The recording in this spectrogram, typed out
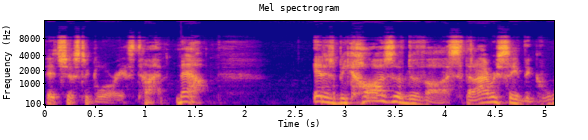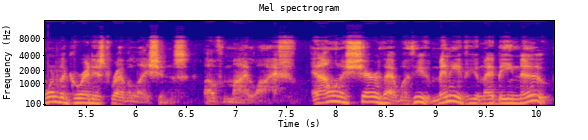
it's just a glorious time. Now, it is because of Davos that I received the, one of the greatest revelations of my life. And I want to share that with you. Many of you may be new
